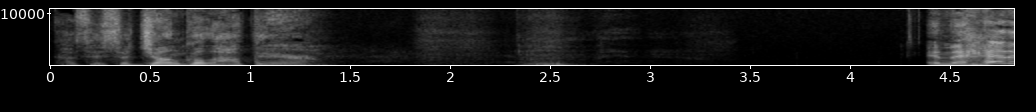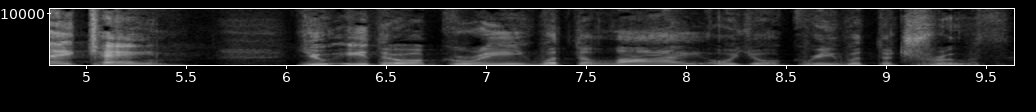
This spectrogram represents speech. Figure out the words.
because it's a jungle out there. And the headache came. You either agree with the lie or you agree with the truth.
